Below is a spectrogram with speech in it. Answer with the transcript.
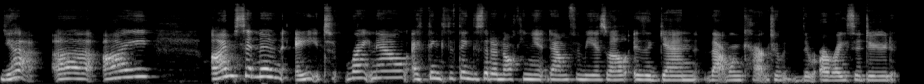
Yeah. Uh I I'm sitting at an eight right now. I think the things that are knocking it down for me as well is again that one character, the eraser dude.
